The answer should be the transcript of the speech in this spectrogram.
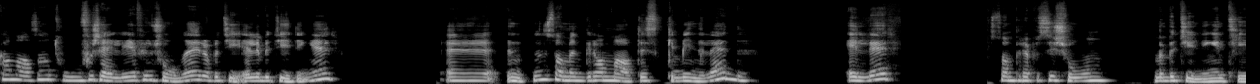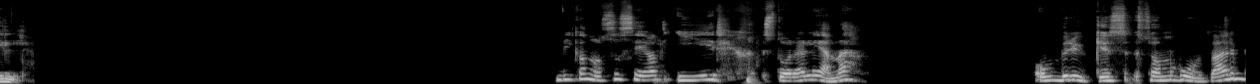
kan altså ha to forskjellige funksjoner bety eller betydninger. Eh, enten som et grammatisk bindeledd, eller som preposisjon med betydningen til. Vi kan også se at ir står alene og brukes som hovedverb,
